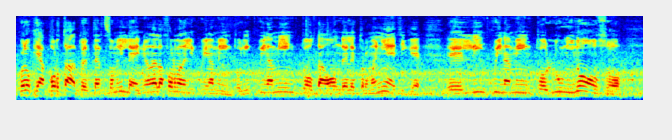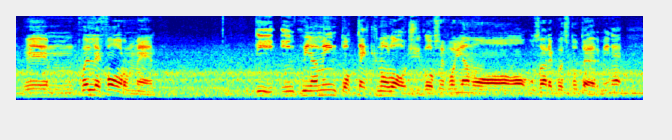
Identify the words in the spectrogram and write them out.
quello che ha portato il terzo millennio nella forma dell'inquinamento, l'inquinamento da onde elettromagnetiche, eh, l'inquinamento luminoso, ehm, quelle forme di inquinamento tecnologico, se vogliamo usare questo termine,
